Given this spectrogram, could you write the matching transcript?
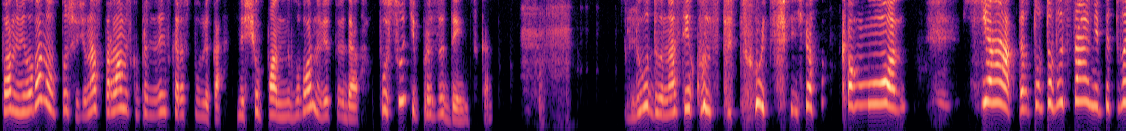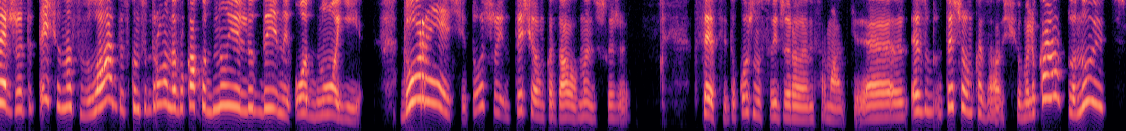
пану Мілованову пишуть: у нас парламентсько-президентська республіка. На що пан Мілованов відповідає: по суті, президентська. Люди, у нас є конституція. Камон! Як? Тобто ви самі підтверджуєте те, що у нас влада сконцентрована в руках одної людини, одної. До речі, то, що, те, що я вам казала, в мене ж каже, Всесвіт, кожного свої джерела інформації. Е, Те, що вам казала, що малюка планують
